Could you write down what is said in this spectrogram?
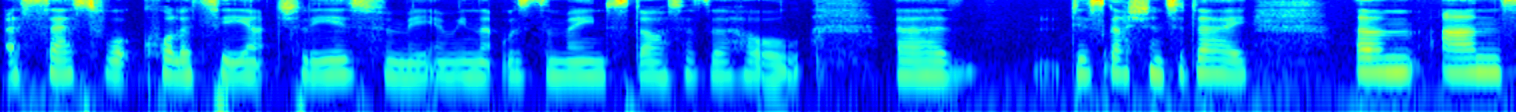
assess what quality actually is for me. I mean, that was the main start of the whole uh, discussion today. Um, and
